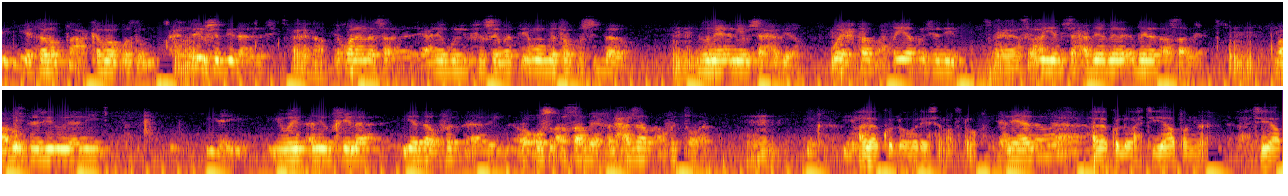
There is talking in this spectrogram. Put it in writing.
يتنطع كما قلتم. حتى يشدد على نفسه. نعم. يقول أنا يعني يقول في صفة التيمم يترك السبابة. دون أن يمسح بها. ويحتاط احتياطا شديدا يمسح بها بين الأصابع. بعضهم تجد يعني يريد أن يدخل يده في رؤوس الأصابع في الحجر أو في التراب. هذا كله ليس مطلوبا. يعني هذا ما هذا كله احتياط احتياط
